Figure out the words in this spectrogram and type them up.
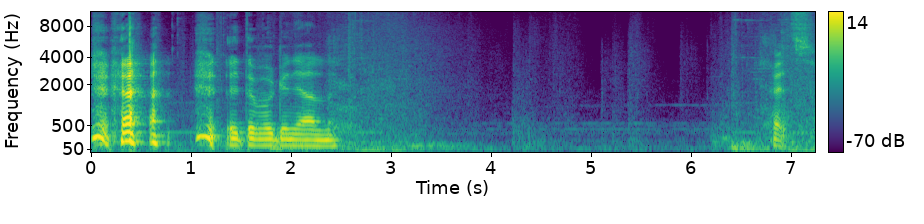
Ej, to było genialne. Hits.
